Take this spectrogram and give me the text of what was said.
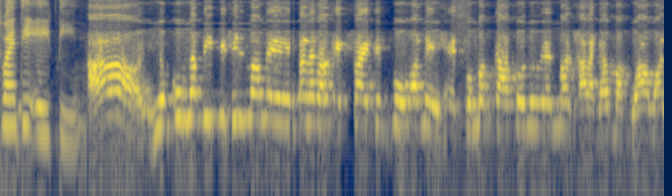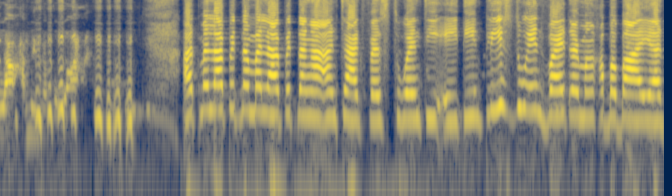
2018? Ah, yung kung napipisil ma'am, eh, talagang excited po kami. At kung magkatuluyan man, talagang magwawala kami sa buwan. At malapit na malapit na nga ang Tagfest 2018. Please do invite our mga kababayan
